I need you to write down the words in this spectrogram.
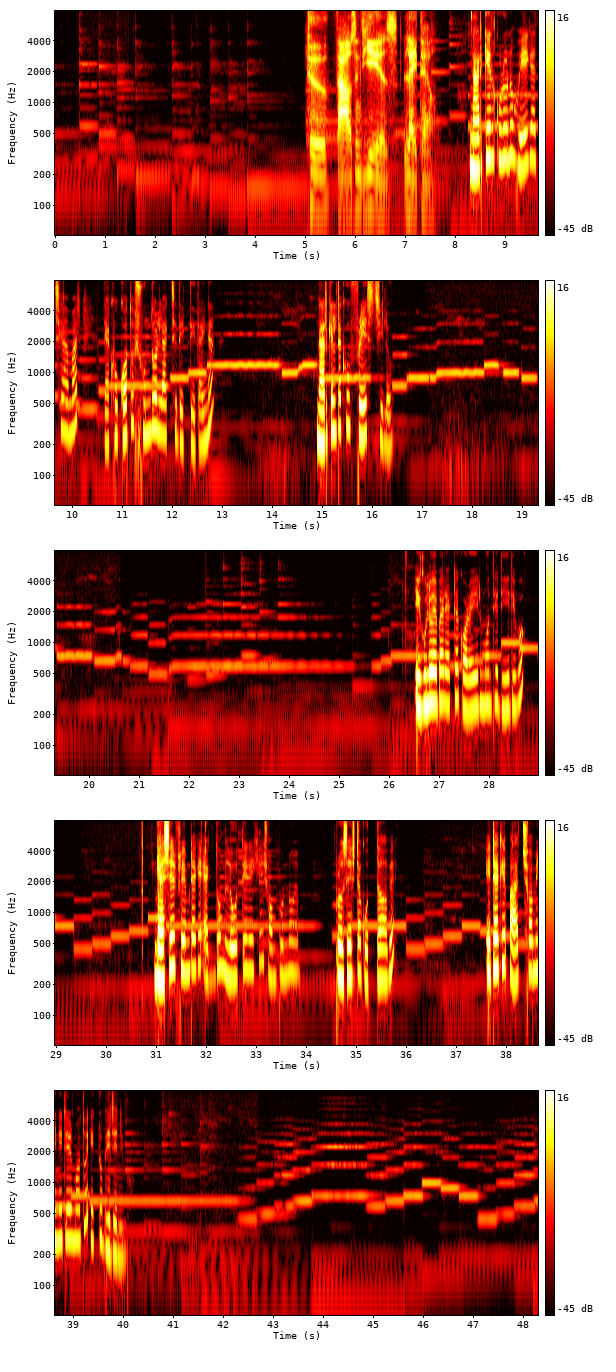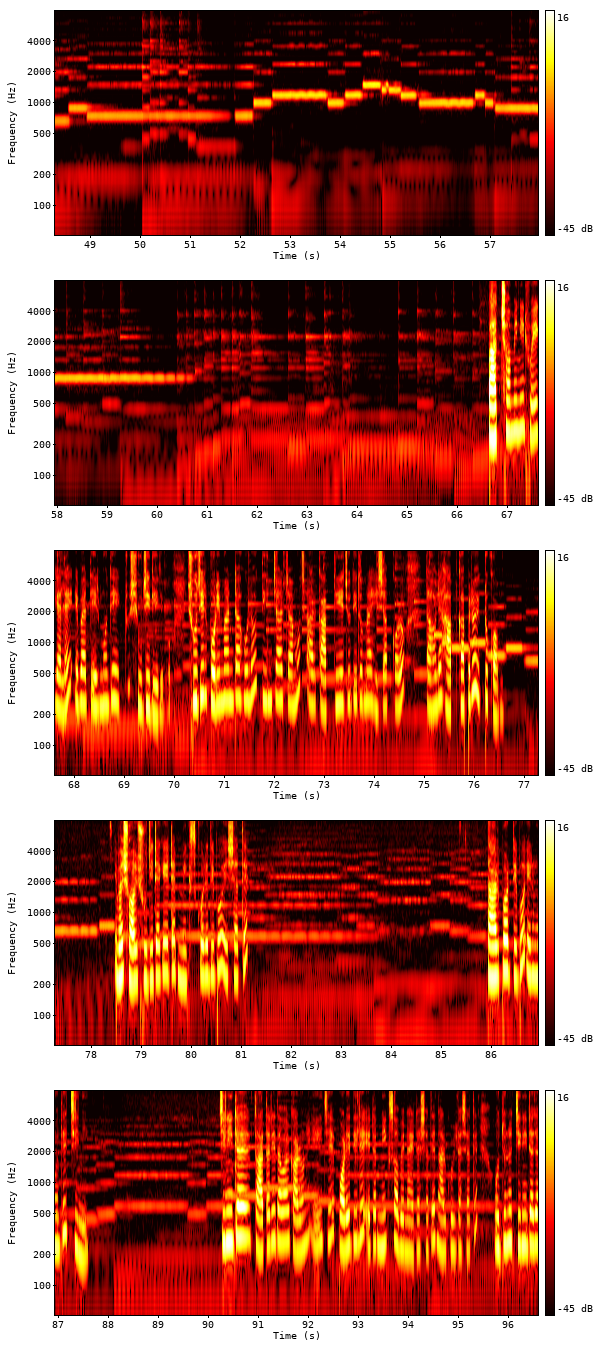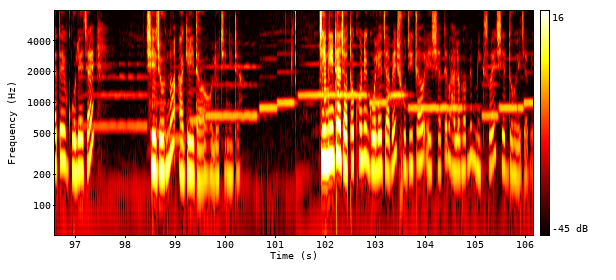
নারকেল কুড়োনো হয়ে গেছে আমার। দেখো কত সুন্দর লাগছে দেখতে তাই না? নারকেলটা খুব ফ্রেশ ছিল। এগুলো এবার একটা কড়াইয়ের মধ্যে দিয়ে দিব। গ্যাসের ফ্লেমটাকে একদম লোতে রেখে সম্পূর্ণ প্রসেসটা করতে হবে। এটাকে পাঁচ ছ মিনিটের মতো একটু ভেজে নেব। পাঁচ ছ মিনিট হয়ে গেলে এবার এর মধ্যে একটু সুজি দিয়ে দেবো। সুজির পরিমাণটা হলো তিন চার চামচ আর কাপ দিয়ে যদি তোমরা হিসাব করো, তাহলে হাফ কাপেরও একটু কম। এবার সুজিটাকে এটা মিক্স করে দিব এর সাথে। তারপর দেব এর মধ্যে চিনি। চিনিটা তাড়াতাড়ি দেওয়ার কারণ এই যে পরে দিলে এটা মিক্স হবে না এটার সাথে, নারকুলটার সাথে। ওর জন্য চিনিটা যাতে গলে যায়, সেজন্য আগেই দেওয়া হলো চিনিটা। চিনিটা যতক্ষণে গলে যাবে, সুজিটাও এর সাথে ভালোভাবে মিক্স হয়ে সেদ্ধ হয়ে যাবে।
